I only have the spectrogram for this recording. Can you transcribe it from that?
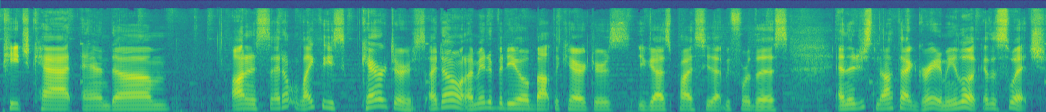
Peach Cat, and, um honestly, I don't like these characters. I don't. I made a video about the characters. You guys probably see that before this. And they're just not that great. I mean, look at the Switch.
